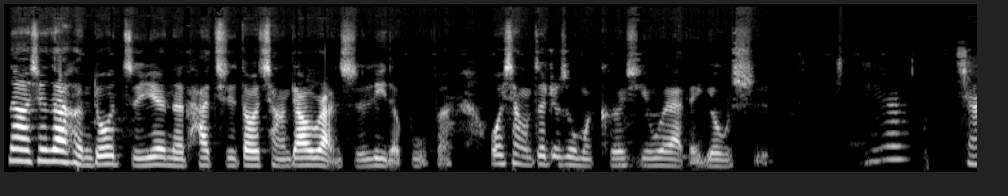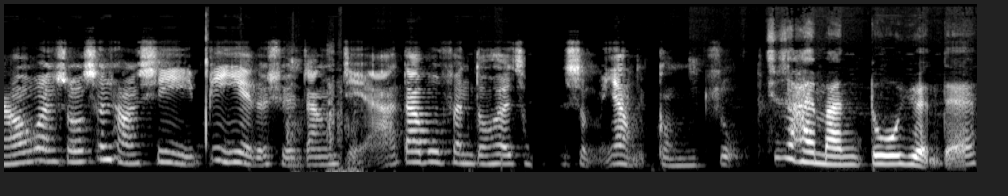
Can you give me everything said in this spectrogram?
那现在很多职业呢，它其实都强调软实力的部分。我想这就是我们科系未来的优势。那想要问说，生长系毕业的学长姐啊，大部分都会从事什么样的工作？其实还蛮多元的，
